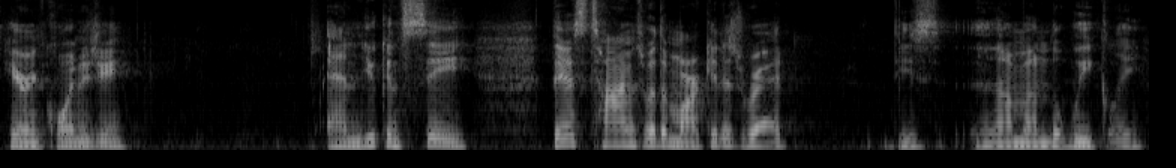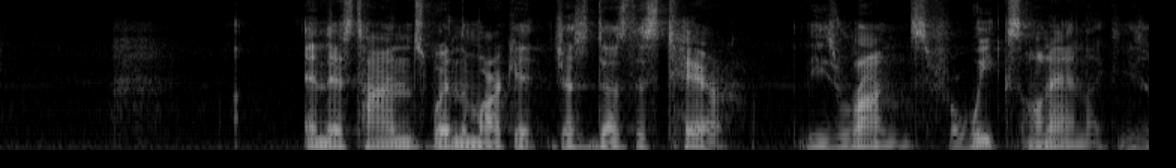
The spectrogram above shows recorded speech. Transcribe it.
here in Coinigy, and you can see there's times where the market is red these and I'm on the weekly. And there's times when the market just does this tear, these runs for weeks on end. Like these,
